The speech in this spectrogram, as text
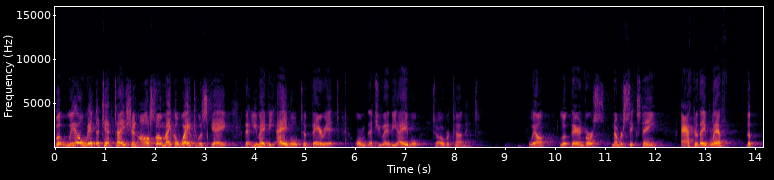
but will with the temptation also make a way to escape that you may be able to bear it or that you may be able to overcome it. Well, look there in verse number 16. After they've left the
